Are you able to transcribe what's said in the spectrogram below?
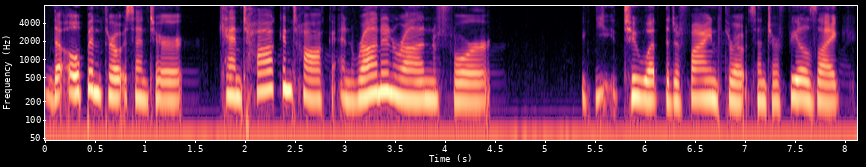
the open throat center can talk and talk and run and run for to what the defined throat center feels like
